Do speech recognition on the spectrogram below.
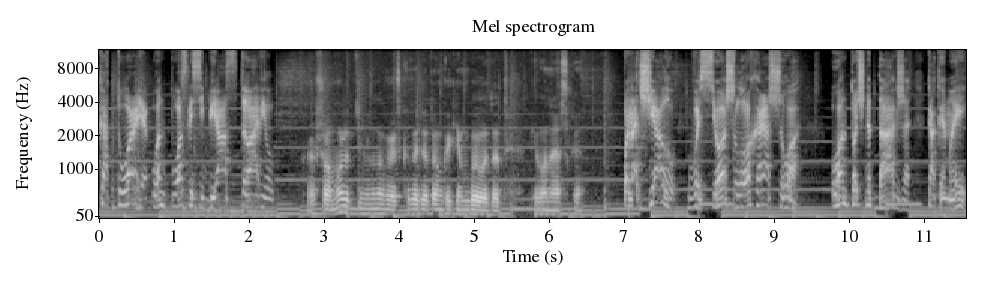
которые он после себя оставил. Хорошо, а можете немного рассказать о том, каким был этот Пивонеско? Поначалу все шло хорошо. Он точно так же, как и мы,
